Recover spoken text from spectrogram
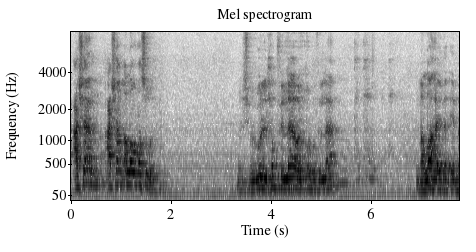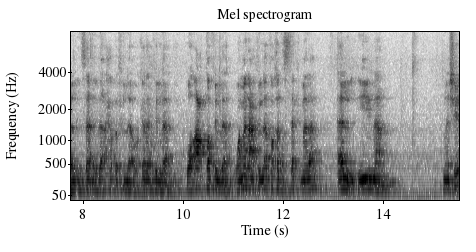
عشان عشان الله والرسول مش بنقول الحب في الله والكره في الله؟ إن الله اذا إن الإنسان إذا أحب في الله وكره في الله وأعطى في الله ومنع في الله فقد استكمل الإيمان. ماشي؟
